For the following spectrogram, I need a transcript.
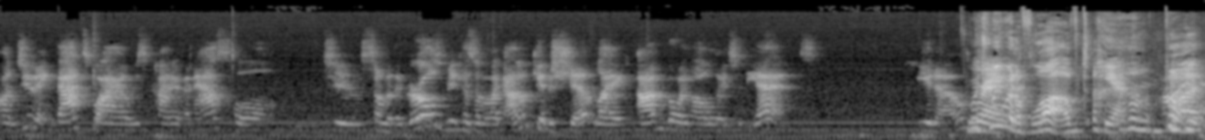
on doing. That's why I was kind of an asshole to some of the girls because I'm like, I don't give a shit. Like I'm going all the way to the end, you know. Which we would have loved. Yeah. but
